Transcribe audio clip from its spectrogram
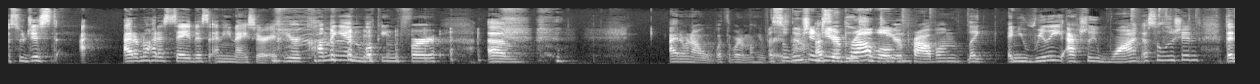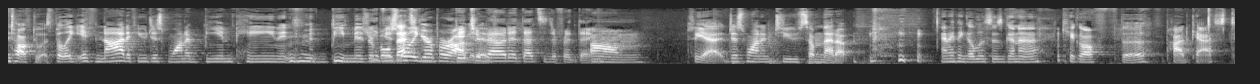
so just I, don't know how to say this any nicer. If you're coming in looking for um I don't know what the word I'm looking for. A solution to your problem. To your problem, like, and you really actually want a solution, then talk to us. But like, if not, if you just want to be in pain and be miserable, you that's like, your prerogative. Bitch about it, that's a different thing. Um. So yeah, just wanted to sum that up, and I think Alyssa's gonna kick off the podcast.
